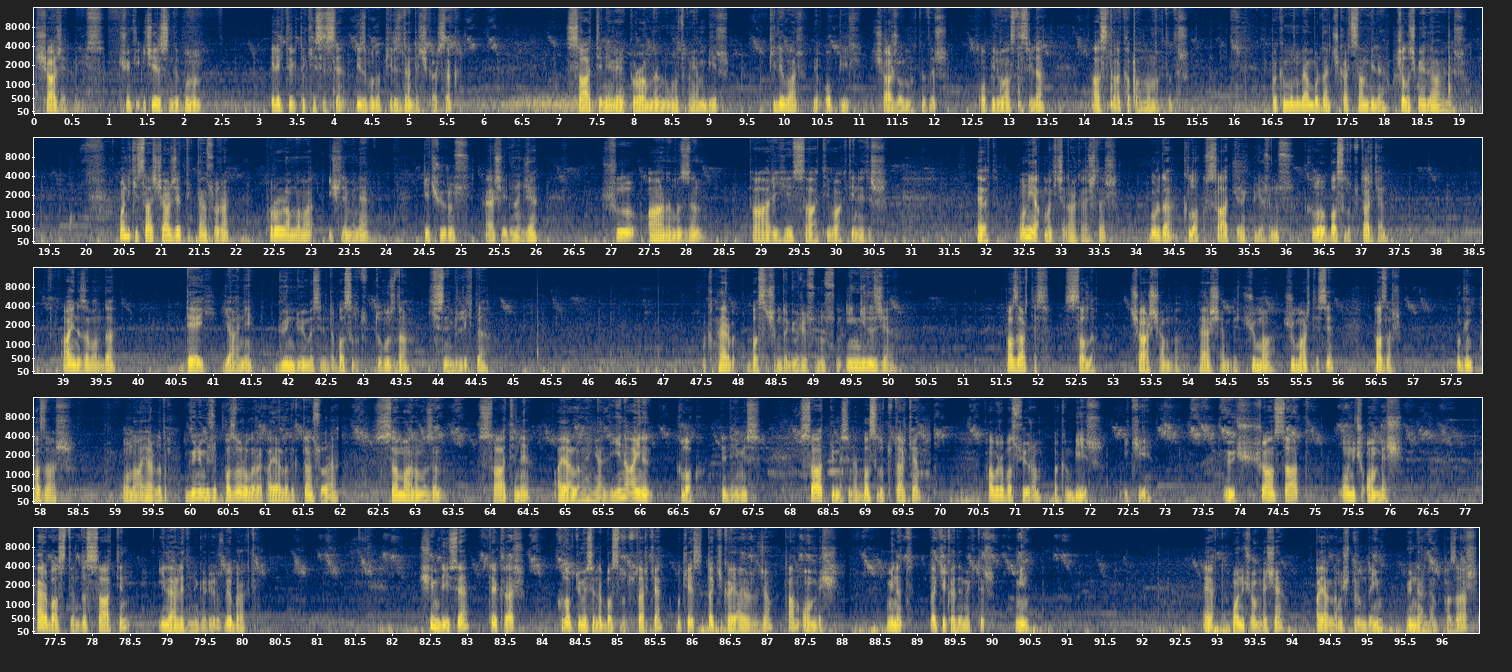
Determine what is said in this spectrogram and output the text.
şarj etmeliyiz. Çünkü içerisinde bunun elektrik de kesilse biz bunu prizden de çıkarsak saatini ve programlarını unutmayan bir pili var ve o pil şarj olmaktadır. O pil vasıtasıyla asla kapanmamaktadır. Bakın bunu ben buradan çıkartsam bile çalışmaya devam eder. 12 saat şarj ettikten sonra programlama işlemine geçiyoruz. Her şeyden önce şu anımızın tarihi, saati, vakti nedir? Evet, onu yapmak için arkadaşlar burada clock saat demek biliyorsunuz. Clock'u basılı tutarken aynı zamanda day yani gün düğmesini de basılı tuttuğumuzda ikisini birlikte bakın her basışımda görüyorsunuz. İngilizce pazartesi, salı, çarşamba, perşembe, cuma, cumartesi, pazar. Bugün pazar. Onu ayarladım. Günümüzü pazar olarak ayarladıktan sonra zamanımızın saatini ayarlamaya geldi. Yine aynı clock dediğimiz saat düğmesine basılı tutarken habura basıyorum. Bakın 1, 2, 3. Şu an saat 13.15. Her bastığımda saatin ilerlediğini görüyoruz ve bıraktım. Şimdi ise tekrar clock düğmesine basılı tutarken bu kez dakikaya ayarlayacağım. Tam 15. Minute dakika demektir. Min Evet 13.15'e ayarlamış durumdayım. Günlerden pazar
